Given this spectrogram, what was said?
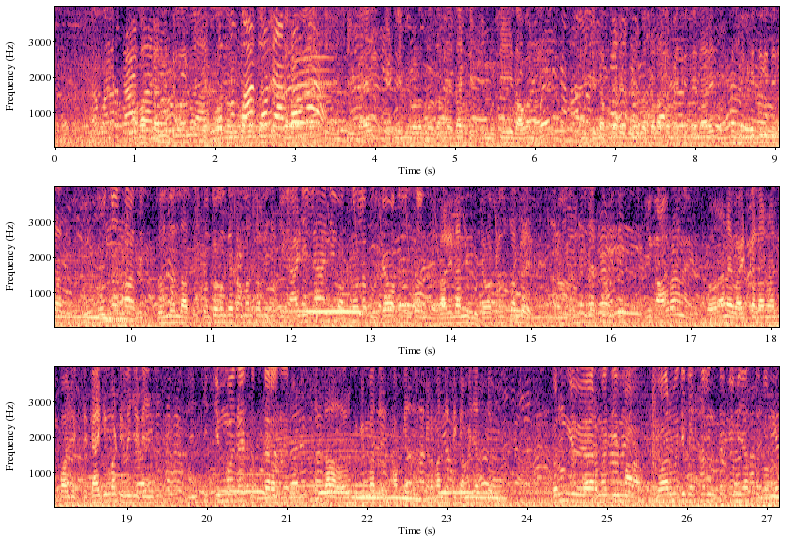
नमस्कार मित्रांनो ओळख मोठी दावा आहे. आणि रेल्वेबद्दल आता माहिती देणार आहे. किती किती राहते दोन दोन दहा दोन दोन जाते कोणत्या कोणत्या कामात चालू आहे? गाडीला आणि वखराला भुट्या वखराला चालू आहे. गाडीला आणि भुट्या वाकडायला चालू आहे. आणि कोणती जास्त गावरान आहे. आहे व्हाईट कलरमध्ये पाहू शकते काय किंमत ठेवली शेट यांची यांची किंमत आहे सत्तर हजार. सत्तर हजार रुपये किंमत आहे. आपल्या सबस्क्रायबांसाठी कमी जास्त करून घेऊ व्यवहारमध्ये मा व्यवहारमध्ये बसल्यानंतर कमी जास्त करून घेऊ.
